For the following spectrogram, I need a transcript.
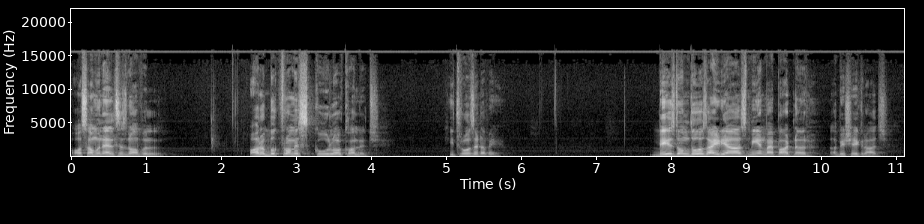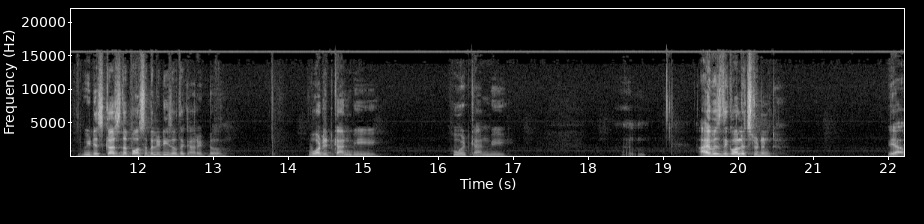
or someone else's novel, or a book from his school or college, he throws it away. Based on those ideas, me and my partner, Abhishek Raj, we discussed the possibilities of the character, what it can be, who it can be. I was the college student, yeah,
